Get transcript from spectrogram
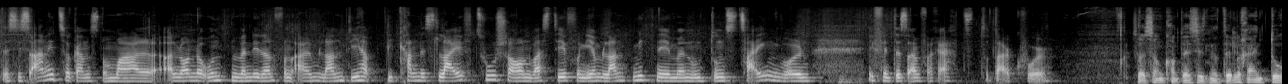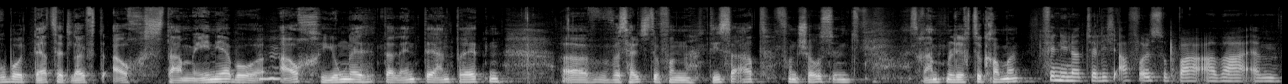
das ist auch nicht so ganz normal. Allein da unten, wenn die dann von allem Land, die, hab, die kann das live zuschauen, was die von ihrem Land mitnehmen und uns zeigen wollen. Ich finde das einfach echt total cool so ein Song Contest ist natürlich ein Turbo. Derzeit läuft auch Starmania, wo mhm. auch junge Talente antreten. Äh, was hältst du von dieser Art von Shows ins Rampenlicht zu kommen? Finde ich natürlich auch voll super, aber ähm,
